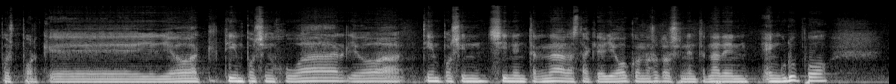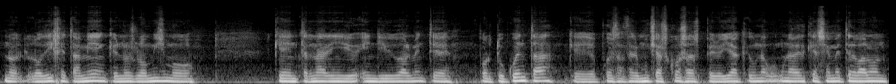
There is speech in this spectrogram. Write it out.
pues porque llevaba tiempo sin jugar, llevaba tiempo sin, sin entrenar hasta que llegó con nosotros sin entrenar en, grupo. lo dije también que no es lo mismo que entrenar individualmente por tu cuenta, que puedes hacer muchas cosas, pero ya que una, vez que se mete el balón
